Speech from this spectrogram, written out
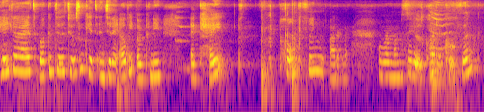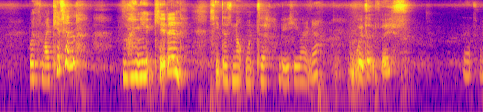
Hey guys, welcome to the Two Awesome Kids and today I'll be opening a cake pop thing. I don't know. My mum said it was quite a cool thing with my kitten, my new kitten. She does not want to be here right now. With her face. That's my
